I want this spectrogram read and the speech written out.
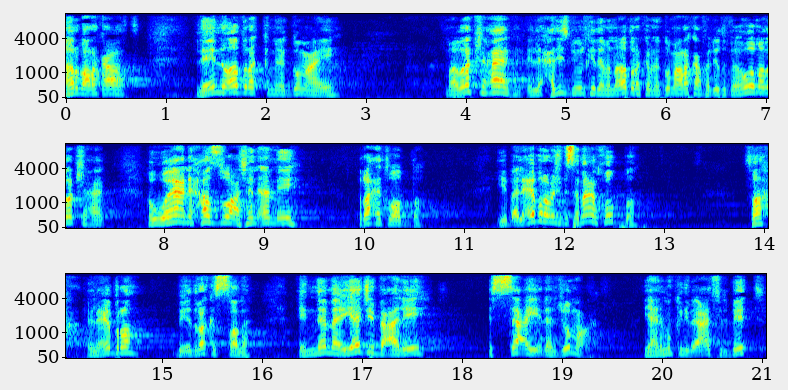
أربع ركعات. لأنه أدرك من الجمعة إيه؟ ما أدركش حاجة. الحديث بيقول كده من أدرك من الجمعة ركع فليضي فيها هو ما أدركش حاجة. هو يعني حظه عشان قام إيه؟ راح يتوضى يبقى العبرة مش بسماع الخطبة. صح؟ العبرة بإدراك الصلاة. إنما يجب عليه السعي إلى الجمعة. يعني ممكن يبقى قاعد في البيت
